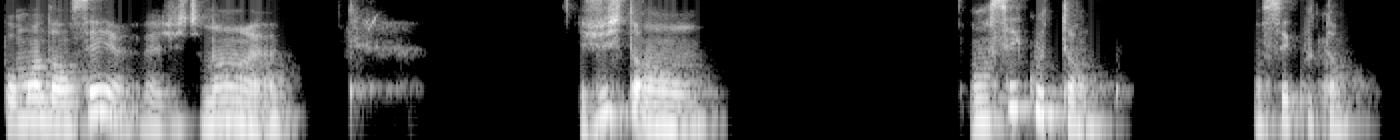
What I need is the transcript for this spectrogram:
Pour moi, danser, ben, justement, euh, juste en, s'écoutant. En s'écoutant.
